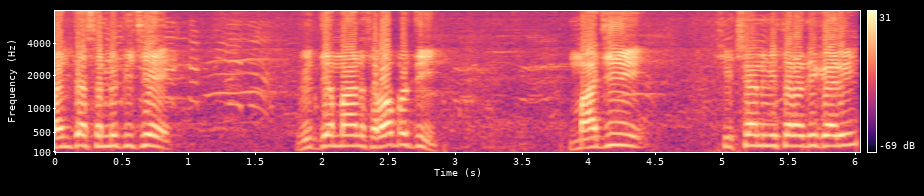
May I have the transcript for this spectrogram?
पंचायत समितीचे विद्यमान सभापती माजी शिक्षण विस्तार अधिकारी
